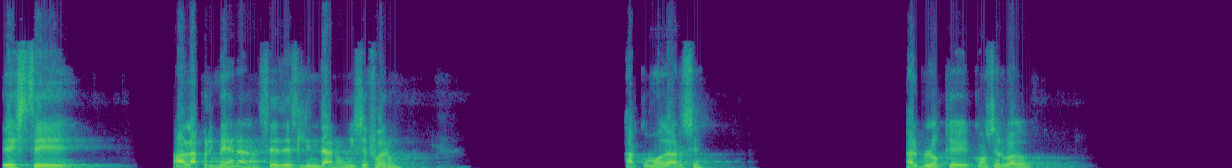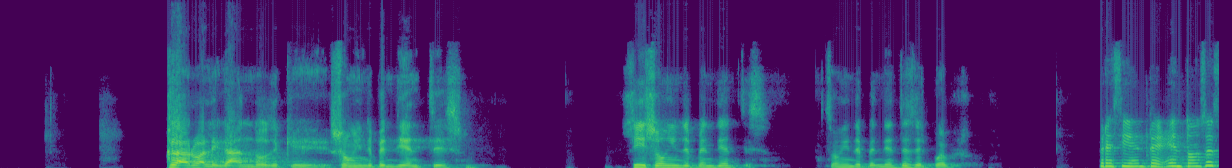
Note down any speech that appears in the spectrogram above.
este, a la primera se deslindaron y se fueron a acomodarse al bloque conservador. Claro, alegando de que son independientes. Sí, son independientes. Son independientes del pueblo. Presidente, entonces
